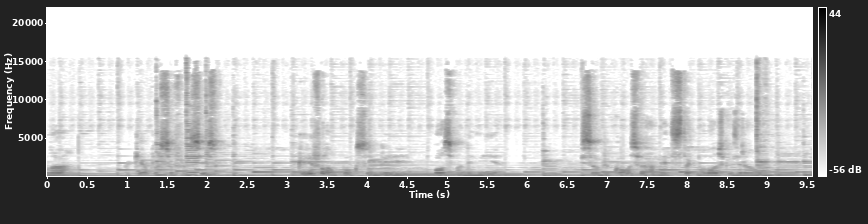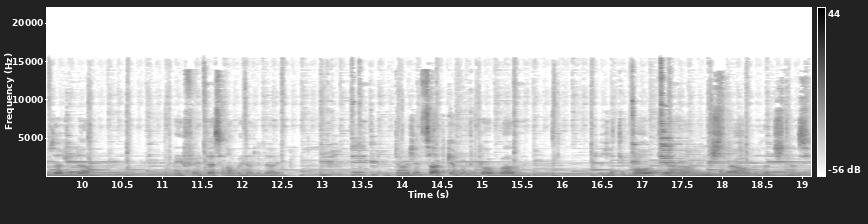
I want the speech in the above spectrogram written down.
Olá, aqui é o professor Francisco. Eu queria falar um pouco sobre pós-pandemia e sobre como as ferramentas tecnológicas irão nos ajudar a enfrentar essa nova realidade. Então a gente sabe que é muito provável que a gente volte a ministrar aulas à distância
